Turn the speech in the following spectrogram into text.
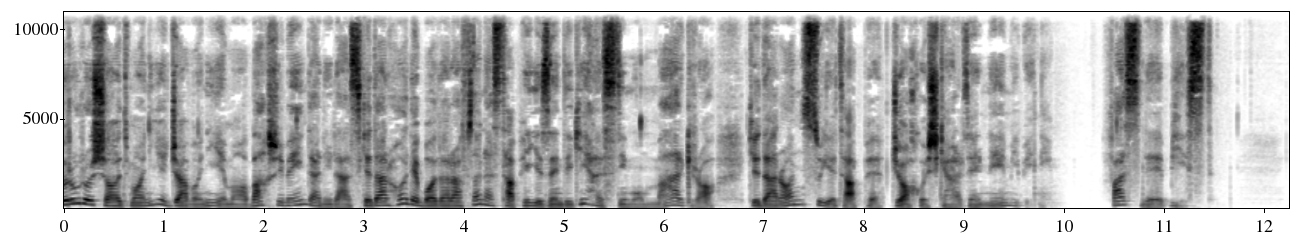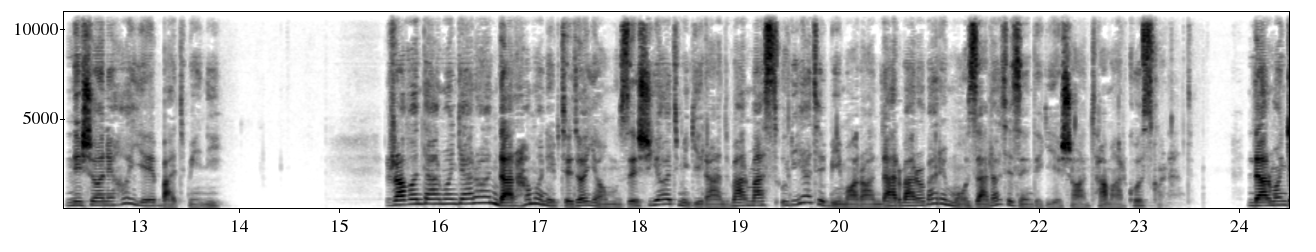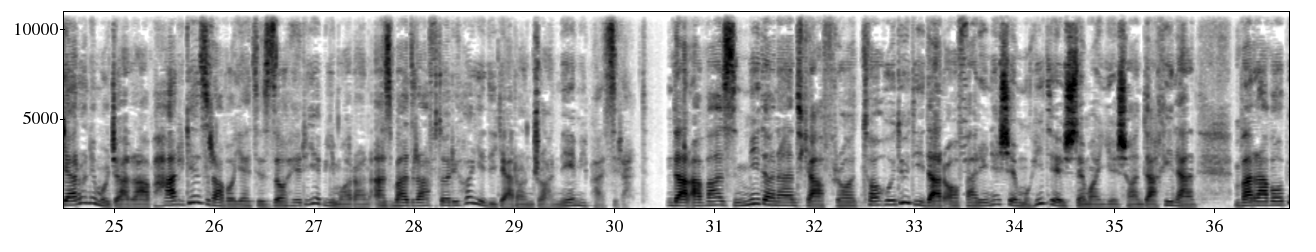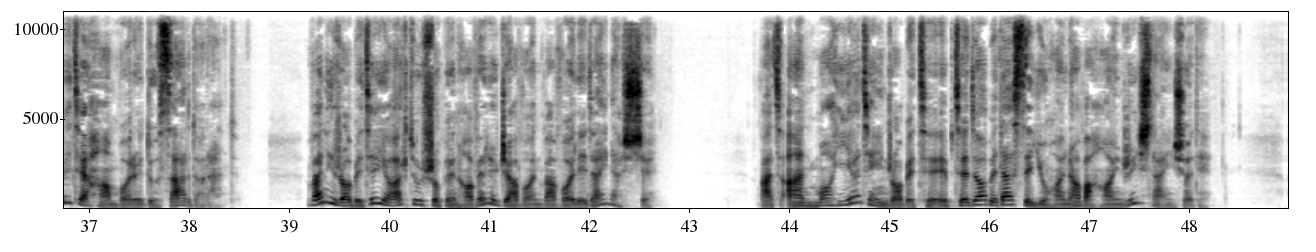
سرور و شادمانی جوانی ما بخشی به این دلیل است که در حال بالا رفتن از تپه زندگی هستیم و مرگ را که در آن سوی تپه جا خوش کرده نمی بینیم. فصل 20 نشانه های بدبینی روان درمانگران در همان ابتدای آموزش یاد می‌گیرند بر مسئولیت بیماران در برابر معضلات زندگیشان تمرکز کنند. درمانگران مجرب هرگز روایت ظاهری بیماران از بدرفتاری های دیگران را نمیپذیرند. در عوض می‌دانند که افراد تا حدودی در آفرینش محیط اجتماعیشان دخیلند و روابط هموار دو سر دارند. ولی رابطه آرتور شوپنهاور جوان و والدینش چه؟ قطعا ماهیت این رابطه ابتدا به دست یوهانا و هاینریش تعیین شده.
